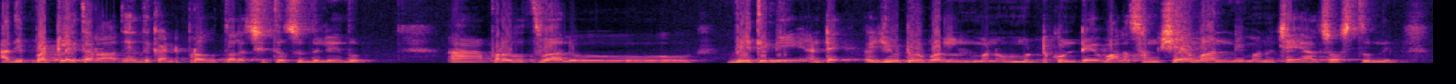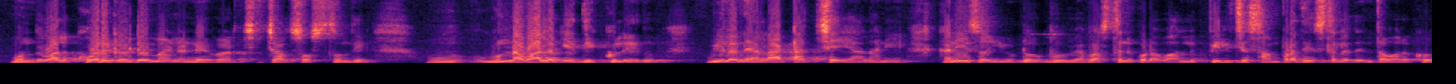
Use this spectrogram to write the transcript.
అది ఇప్పట్లయితే రాదు. ఎందుకంటే ప్రభుత్వాల చిత్తశుద్ధి లేదు. ప్రభుత్వాలు వీటిని అంటే యూట్యూబర్లను మనం ముట్టుకుంటే వాళ్ళ సంక్షేమాన్ని మనం చేయాల్సి వస్తుంది. ముందు వాళ్ళ కోరికల డిమాండ్ నిర్వర్తించాల్సి వస్తుంది. ఉన్న వాళ్ళకి దిక్కు లేదు. వీళ్ళని ఎలా టచ్ చేయాలని కనీసం యూట్యూబ్ వ్యవస్థను కూడా వాళ్ళు పిలిచి సంప్రదిస్తలేదు ఇంతవరకు.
